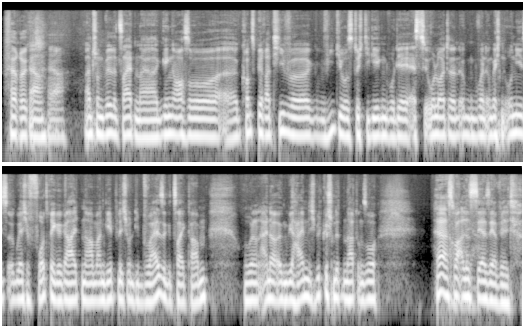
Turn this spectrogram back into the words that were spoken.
Verrückt, ja. ja. Waren schon wilde Zeiten. Da gingen auch so äh, konspirative Videos durch die Gegend, wo die SCO-Leute dann irgendwo in irgendwelchen Unis irgendwelche Vorträge gehalten haben, angeblich, und die Beweise gezeigt haben. Und wo dann einer irgendwie heimlich mitgeschnitten hat und so. Ja, es war alles ja. sehr, sehr wild.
